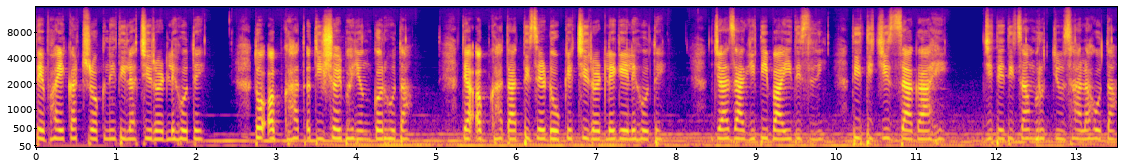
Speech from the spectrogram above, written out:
तेव्हा एका ट्रकने तिला चिरडले होते. तो अपघात अतिशय भयंकर होता. त्या अपघातात तिचे डोके चिरडले गेले होते. ज्या जागी ती बाई दिसली ती तिचीच जागा आहे जिथे तिचा मृत्यू झाला होता.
